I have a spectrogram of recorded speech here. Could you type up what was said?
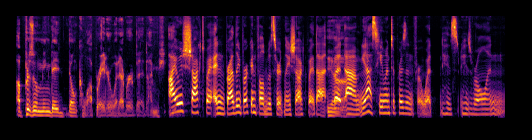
Uh, presuming they don't cooperate or whatever. But I'm. I was shocked by, and Bradley Birkenfeld was certainly shocked by that. But um, yes, he went to prison for what his his role in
